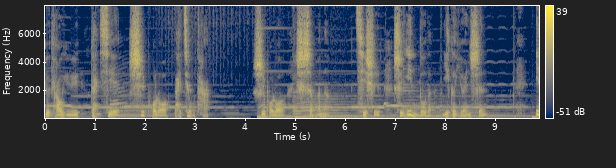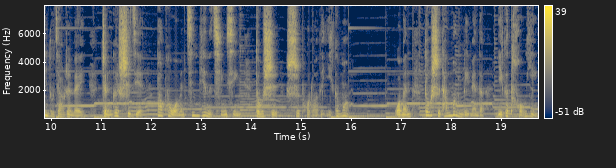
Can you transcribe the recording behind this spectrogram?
有条鱼感谢湿婆罗来救它。湿婆罗是什么呢？其实是印度的一个元神。印度教认为整个世界。包括我们今天的情形，都是湿婆罗的一个梦，我们都是他梦里面的一个投影。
